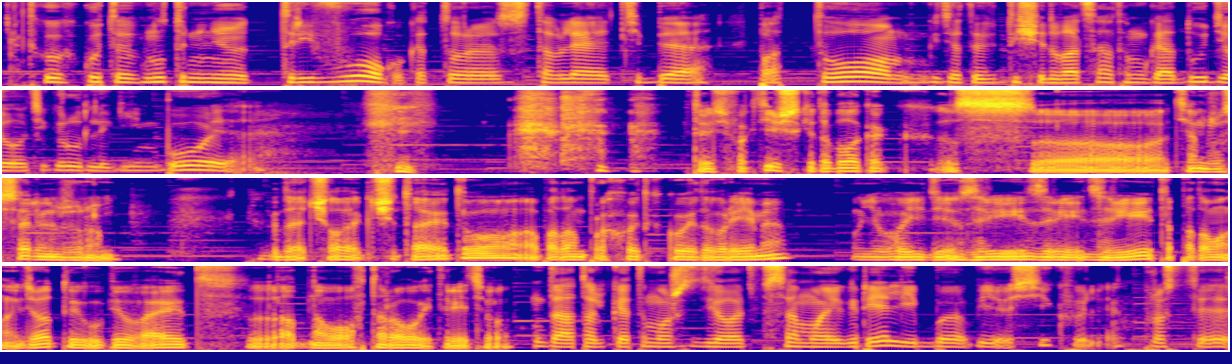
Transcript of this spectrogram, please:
такую какую-то внутреннюю тревогу, которая заставляет тебя потом, где-то в 2020 году, делать игру для геймбоя. То есть фактически это было как с э, тем же Селлинджером, когда человек читает его, а потом проходит какое-то время, у него идея зреет, зреет, зреет, а потом он идет и убивает одного, второго и третьего. Да, только это может сделать в самой игре, либо в ее сиквеле. Просто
